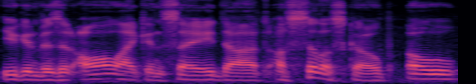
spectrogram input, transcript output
you can visit allicansay.oscilloscope, O-S-C-I-L-L-O,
